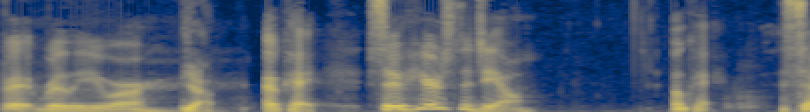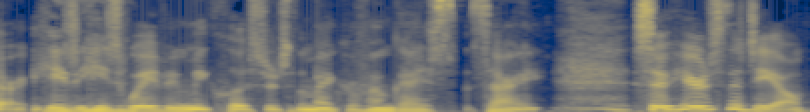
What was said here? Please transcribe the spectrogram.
But really, you are. Yeah. Okay. So here's the deal. Okay. Sorry. He's he's waving me closer to the microphone, guys. Sorry. So here's the deal.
